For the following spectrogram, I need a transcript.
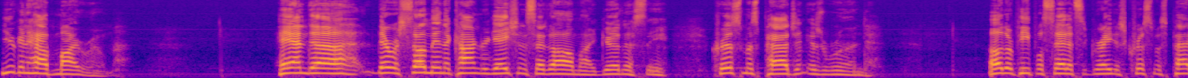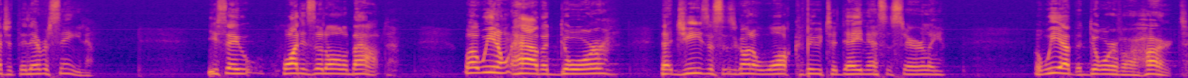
You can have my room. And uh, there were some in the congregation that said, Oh my goodness, the Christmas pageant is ruined. Other people said it's the greatest Christmas pageant they'd ever seen. You say, What is it all about? Well, we don't have a door that Jesus is going to walk through today necessarily but we have the door of our heart.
